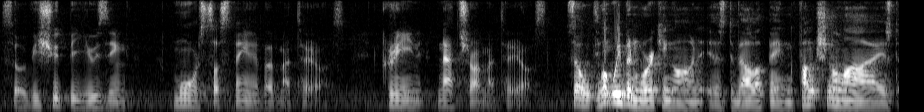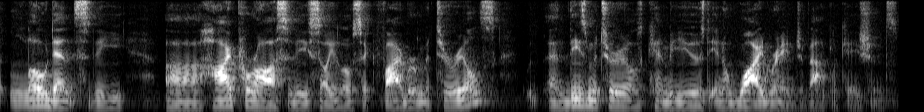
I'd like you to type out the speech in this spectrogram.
So we should be using more sustainable materials, green, natural materials. So what we've been working on is developing functionalized, low density, uh, high porosity cellulosic fiber materials. And these materials can be used in a wide range of applications.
